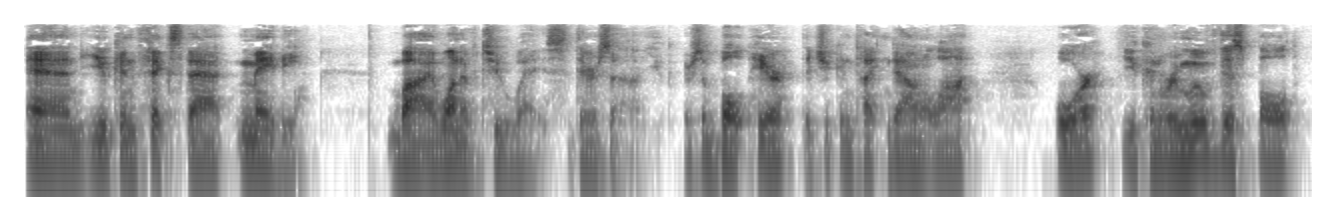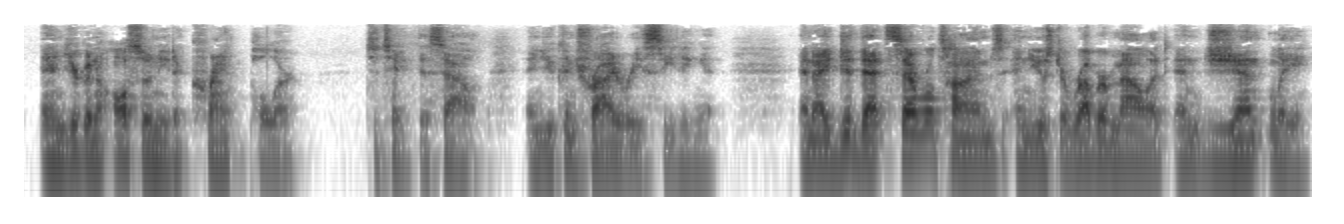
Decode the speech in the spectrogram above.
And you can fix that maybe by one of two ways. There's a there's a bolt here that you can tighten down a lot, or you can remove this bolt, and you're going to also need a crank puller to take this out, and you can try reseating it. And I did that several times and used a rubber mallet and gently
